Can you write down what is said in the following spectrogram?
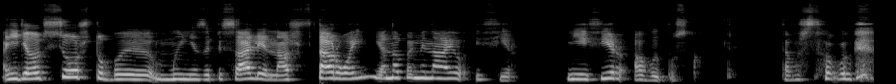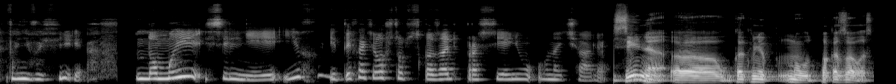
Они делают все, чтобы мы не записали наш второй, я напоминаю, эфир. Не эфир, а выпуск. Потому что мы, мы не в эфире. Но мы сильнее их, и ты хотел что-то сказать про Сеню в начале. Сеня, э, как мне ну, показалось,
